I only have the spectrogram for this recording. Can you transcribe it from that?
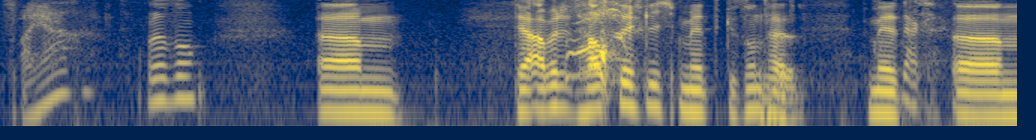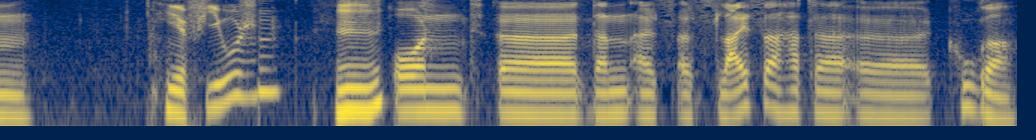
Zwei Jahre oder so? Ähm, der arbeitet oh. hauptsächlich mit Gesundheit. Mit, ähm, hier Fusion. Mhm. Und äh, dann als, als Slicer hat er äh, Cura.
